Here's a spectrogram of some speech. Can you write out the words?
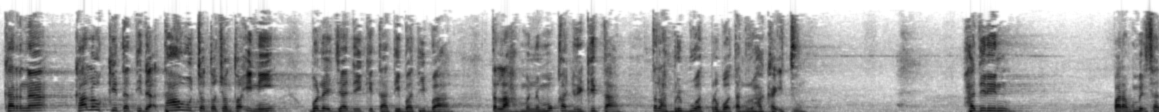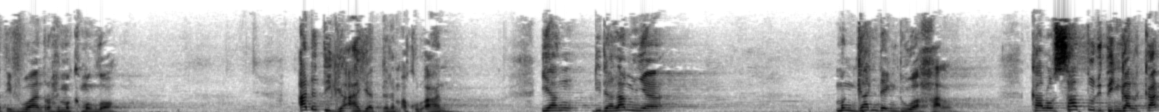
Karena kalau kita tidak tahu contoh-contoh ini, boleh jadi kita tiba-tiba telah menemukan diri kita telah berbuat perbuatan durhaka itu. Hadirin para pemirsa TV One rahimakumullah. Ada tiga ayat dalam Al-Quran yang di dalamnya menggandeng dua hal. Kalau satu ditinggalkan,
